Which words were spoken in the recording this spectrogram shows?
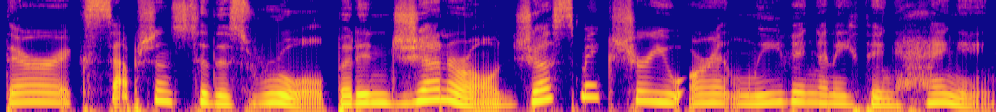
There are exceptions to this rule, but in general, just make sure you aren't leaving anything hanging.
